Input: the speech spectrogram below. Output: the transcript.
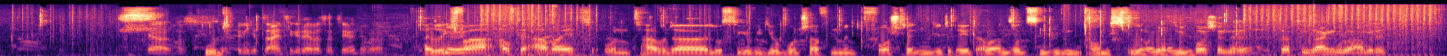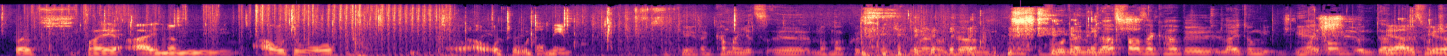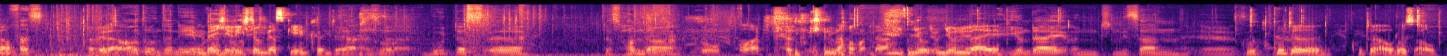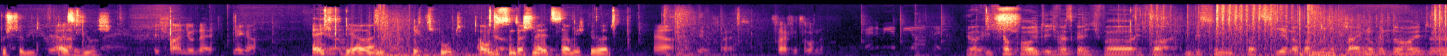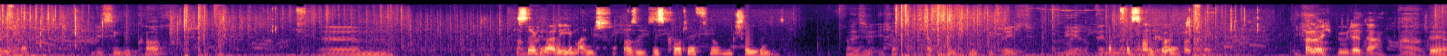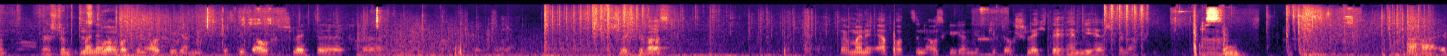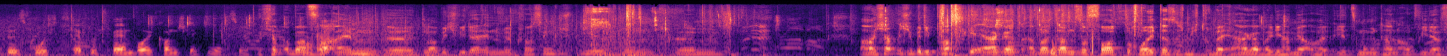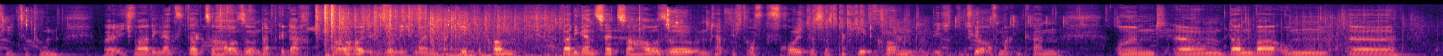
was, Gut. bin ich jetzt der Einzige, der was erzählt oder? Also ich war auf der Arbeit und habe da lustige Videobotschaften mit Vorständen gedreht, aber ansonsten ging auch nicht viel heute bei Was für mir. Vorstände? Darfst du sagen, wo du arbeitest? Bei, bei einem Auto, äh, Autounternehmen. Okay, dann kann man jetzt äh, nochmal kurz zurückspulen und hören, wo deine Glasfaserkabelleitung herkommt und dann Ja, weiß man genau. schon fast, bei welchem Genau. Autounternehmen. In welche Also, Richtung das gehen könnte. Ja, also gut, dass äh, das Honda, Sofort. Genau. Von da. Yu- Hyundai. Hyundai und Nissan äh, Gut, sind, gute, gute Autos auch bestimmt. Ja. Weiß ich nicht. Ich fahre einen Hyundai. Mega. Echt? Ja, dann. Richtig gut. Autos sind das schnellste, habe ich gehört. Ja, auf jeden Fall. Zweifelsohne. Ja, ich habe heute, ich weiß gar nicht, ich war, ich war ein bisschen spazieren, aber nur eine kleine Runde heute. Ich habe ein bisschen gekocht. Ähm, Ist da gerade jemand aus dem Discord geflogen? Entschuldigung. weiß ich, ich habe ich hab's nicht mitgekriegt. Wäre, wenn hab was Warte mal gehört. ich Hallo, ich bin wieder da. Ah, Entschuldigung. ja, stimmt. Meine Discord, AirPods sind ausgegangen. Es gibt auch schlechte. Ähm, schlechte was? ich sag, meine AirPods sind ausgegangen. Es gibt auch schlechte Handyhersteller. Ach so. Haha, Apple ist gut. Apple Fanboy Con schlägt wieder zu. Ich habe aber vor allem, äh, glaube ich, wieder Animal Crossing gespielt und ähm, oh, ich habe mich über die Post geärgert, aber dann sofort bereut, dass ich mich drüber ärgere, weil die haben ja jetzt momentan auch wieder viel zu tun. Weil ich war den ganzen Tag zu Hause und habe gedacht, oh, heute soll ich mein Paket bekommen. War die ganze Zeit zu Hause und habe mich darauf gefreut, dass das Paket kommt und ich die Tür aufmachen kann. Und ähm, dann war um, äh,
